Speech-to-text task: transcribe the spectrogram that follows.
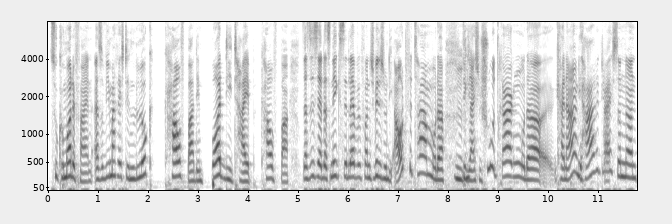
zu commodifieren. Also wie mache ich den Look kaufbar, den Bodytype kaufbar. Das ist ja das nächste Level von, ich will nicht nur die Outfits haben oder die gleichen Schuhe tragen oder äh, keine Ahnung, die Haare gleich, sondern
